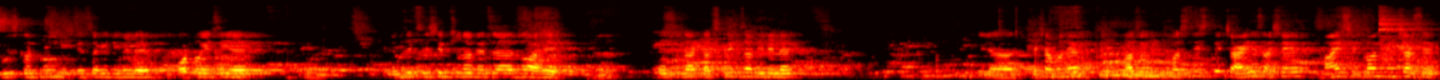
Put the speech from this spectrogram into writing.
क्रूज कंट्रोल हे सगळे दिलेले आहेत. ऑटो ए सी आहे. म्युझिक सिस्टीम सुद्धा त्याचा जो आहे तो सुद्धा टचस्क्रीनचा दिलेला आहे. त्याच्यामध्ये अजून पस्तीस ते चाळीस असे माय सिट्रॉन फीचर्स आहेत.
